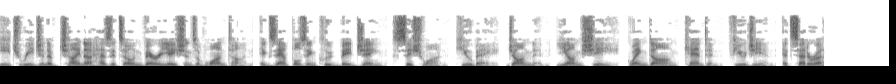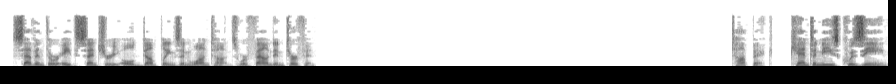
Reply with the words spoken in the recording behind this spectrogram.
Each region of China has its own variations of wonton. Examples include Beijing, Sichuan, Hubei, Jiangnan, Jiangxi, Guangdong, Canton, Fujian, etc. 7th or 8th century old dumplings and wontons were found in Turfan. Topic: Cantonese cuisine.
